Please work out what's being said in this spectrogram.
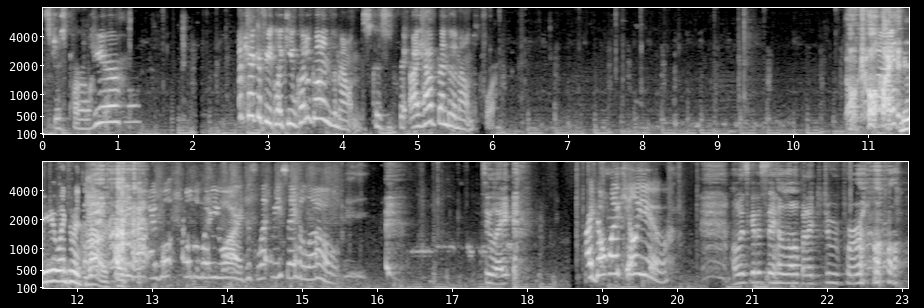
It's just Pearl here. I'll check if he like he could have gone into the mountains because I have been to the mountains before. oh god. Maybe you went to his house. Where you at? I won't tell them where you are. Just let me say hello. Too late. I don't want to kill you. I was gonna say hello, but I drew pearl.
